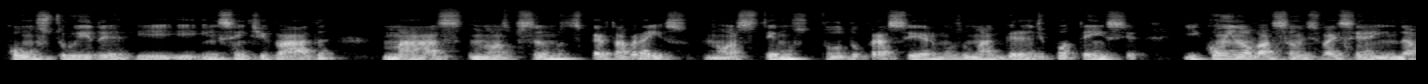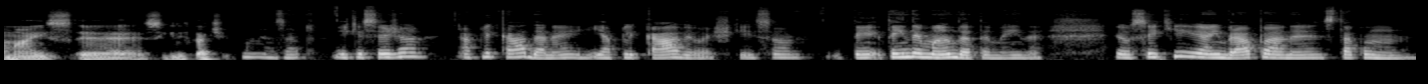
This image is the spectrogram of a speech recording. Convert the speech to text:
construída e, e incentivada, mas nós precisamos despertar para isso. Nós temos tudo para sermos uma grande potência e com inovação isso vai ser ainda mais é, significativo. Exato. E que seja aplicada, né? E aplicável, acho que isso tem, tem demanda também, né? Eu sei que a Embrapa, né, está com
